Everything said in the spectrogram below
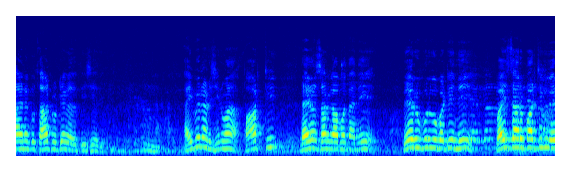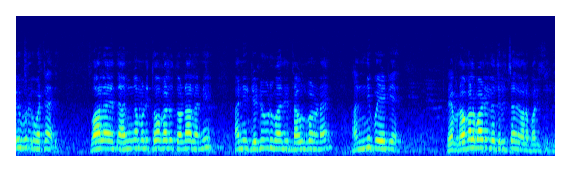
ఆయనకు థాట్ ఉంటే కదా తీసేది. అయిపోయినాడు సినిమా. పార్టీ డైనోసార్ కాబోతుంది. వేరు పురుగు పట్టింది. వైఎస్ఆర్ పార్టీకి వేరు పురుగు పట్టినది వాళ్ళ అంగమడి తోకలు తొండాలని అన్ని డెడ్డుగుడు మంది తగులుకొని ఉన్నాయి. అన్నీ పోయేటి రేపు లోకల్ బాడీలో తెలుస్తుంది వాళ్ళ పరిస్థితి.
